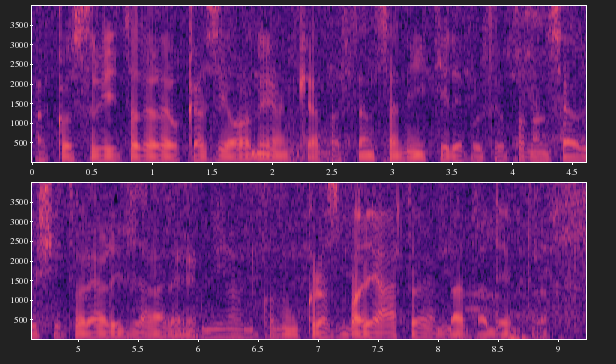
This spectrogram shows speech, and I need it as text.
ha costruito delle occasioni anche abbastanza nitide, purtroppo non si è riuscito a realizzare, Milan con un cross sbagliato è andata dentro.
